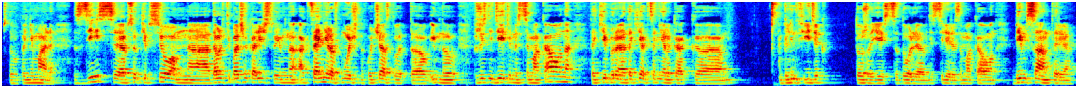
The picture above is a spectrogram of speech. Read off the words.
чтобы вы понимали. Здесь э, все-таки все, довольно-таки большое количество именно акционеров мощных участвует именно в жизнедеятельности Macallan а. Такие, такие акционеры, как Glenfiddich, тоже есть доля в distillery The Macallan, Beam Suntory.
